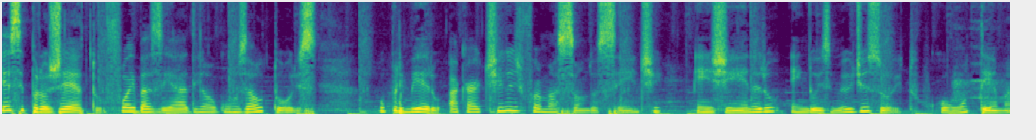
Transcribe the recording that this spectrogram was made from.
Esse projeto foi baseado em alguns autores. O primeiro, a Cartilha de Formação Docente em Gênero em 2018, com o tema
